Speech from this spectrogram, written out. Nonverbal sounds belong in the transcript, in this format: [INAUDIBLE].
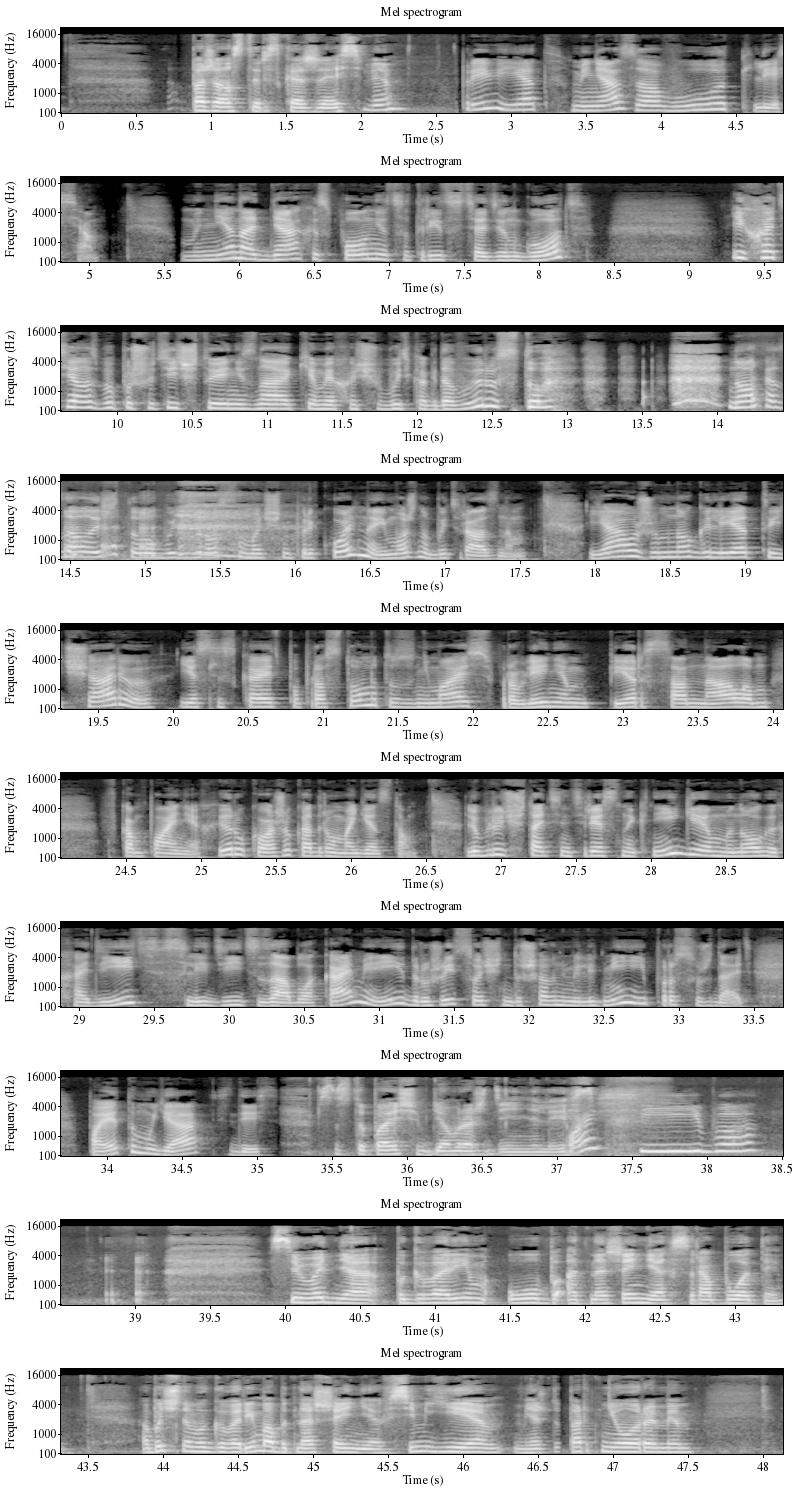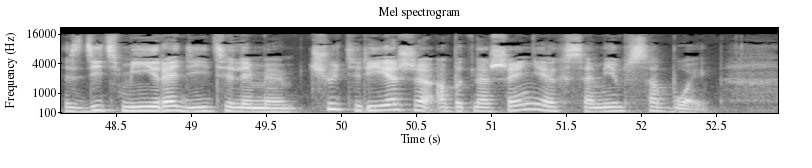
Пожалуйста, расскажи о себе. Привет, меня зовут Леся. Мне на днях исполнится 31 год. И хотелось бы пошутить, что я не знаю, кем я хочу быть, когда вырасту. [LAUGHS] [LAUGHS] Но оказалось, что быть взрослым очень прикольно, и можно быть разным. Я уже много лет и чарю, если сказать по-простому, то занимаюсь управлением персоналом в компаниях и руковожу кадровым агентством. Люблю читать интересные книги, много ходить, следить за облаками и дружить с очень душевными людьми и просуждать. Поэтому я здесь. С наступающим днем рождения, Лесь. Спасибо! [LAUGHS] Сегодня поговорим об отношениях с работой. Обычно мы говорим об отношениях в семье, между партнерами, с детьми и родителями, чуть реже об отношениях с самим собой.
